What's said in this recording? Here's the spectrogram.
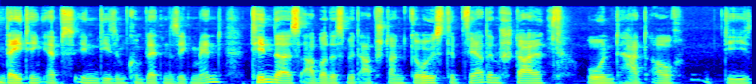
Dating-Apps in diesem kompletten Segment. Tinder ist aber das mit Abstand größte Pferd im Stall und hat auch die,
